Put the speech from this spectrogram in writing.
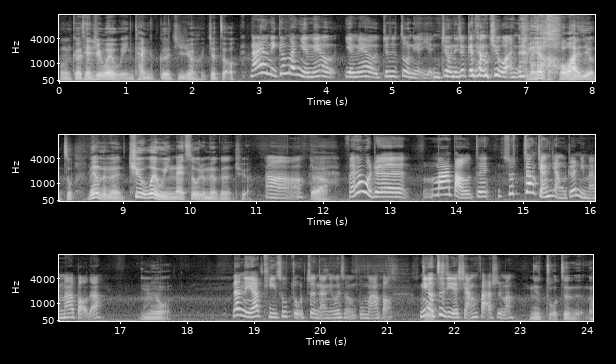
我们隔天去魏武营看个歌剧就就走。哪有你根本也没有也没有就是做你的研究，你就跟他们去玩了 没有，我还是有做，没有没有没有，去魏武营那一次我就没有跟着去啊。啊、对啊，反正我觉得妈宝对就这样讲讲，我觉得你蛮妈宝的、啊。没有啊，那你要提出佐证啊，你为什么不妈宝？你有自己的想法是吗？你是佐证人哦、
